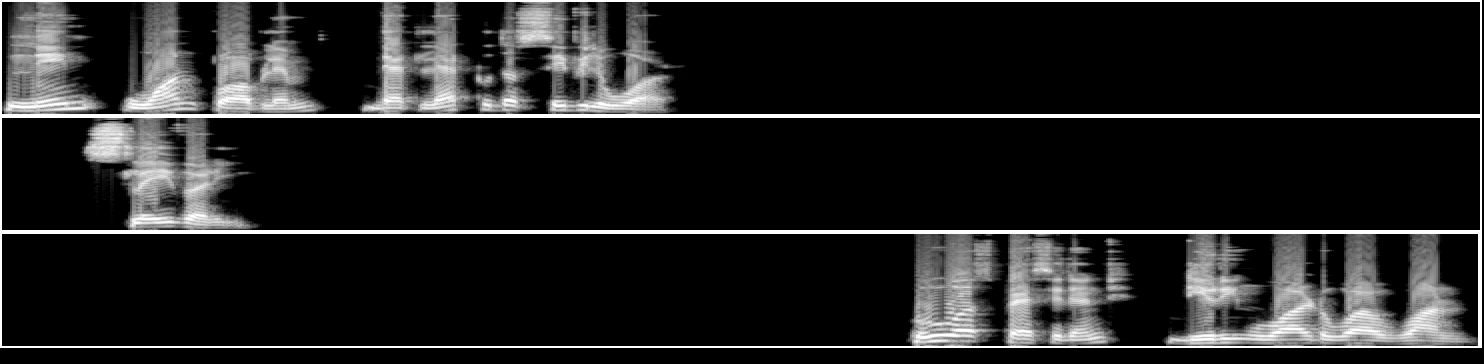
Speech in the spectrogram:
Name one problem that led to the Civil War. Slavery. Who was president during World War One?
